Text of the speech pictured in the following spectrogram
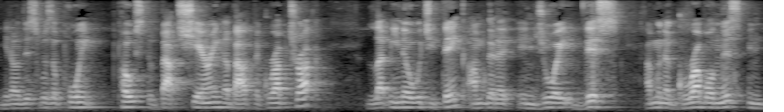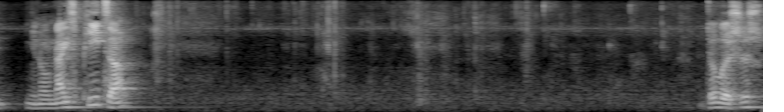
You know, this was a point post about sharing about the grub truck. Let me know what you think. I'm going to enjoy this. I'm going to grub on this and, you know, nice pizza delicious.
